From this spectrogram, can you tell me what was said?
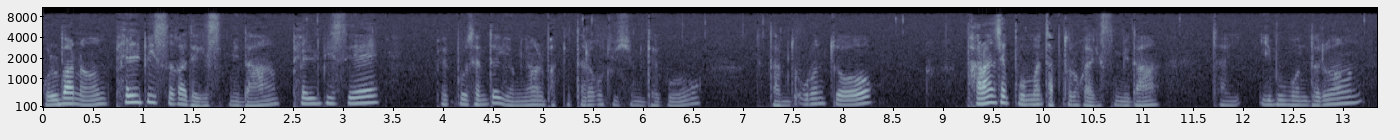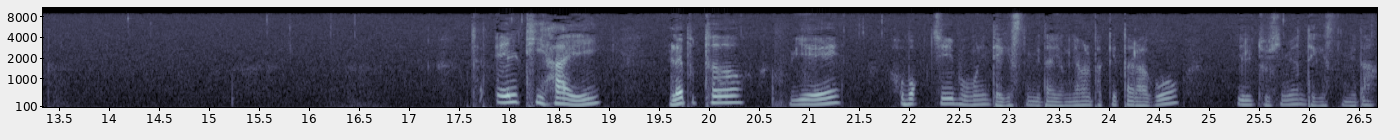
골반은 펠비스가 되겠습니다. 펠비스에 100% 영향을 받겠다라고 주시면 되고, 그 다음 오른쪽 파란색 부분만 잡도록 하겠습니다. 자, 이, 이 부분들은 자, LT 하이 레프트 위에 허벅지 부분이 되겠습니다. 영향을 받겠다라고 1 주시면 되겠습니다.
